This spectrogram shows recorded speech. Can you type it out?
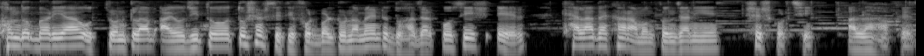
খন্দকবাড়িয়া উত্তরণ ক্লাব আয়োজিত তুষার স্মৃতি ফুটবল টুর্নামেন্ট দু হাজার পঁচিশ এর খেলা দেখার আমন্ত্রণ জানিয়ে শেষ করছি। আল্লাহ হাফেজ।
